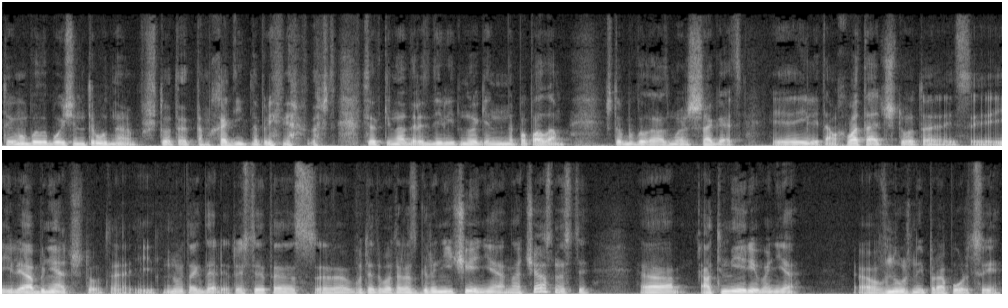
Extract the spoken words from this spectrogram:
то ему было бы очень трудно что-то там ходить, например, потому что все-таки надо разделить ноги напополам, чтобы было возможность шагать, э, или там хватать что-то, или обнять что-то, и, ну и так далее. То есть это с, э, вот это вот разграничение на частности, э, отмеривание в нужной пропорции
